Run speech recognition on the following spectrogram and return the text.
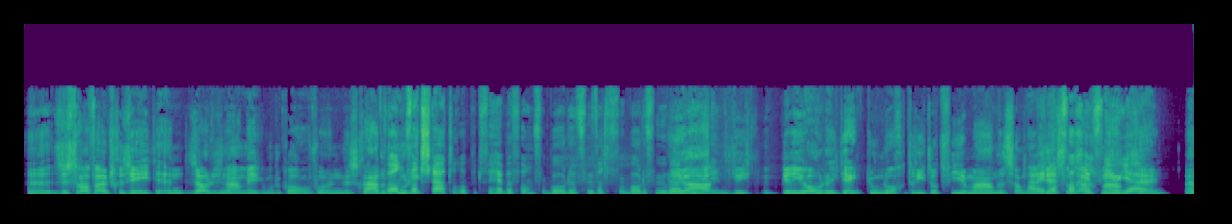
zijn straf uitgezeten. En zouden ze aanmerking moeten komen voor een schadevergoeding. Want wat staat er op het hebben van verboden, vuur, wat verboden vuurwapen Ja, in die periode, ik denk toen nog drie tot vier maanden. Het zal maar in elk geval geen vier jaar. Zijn. Huh?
